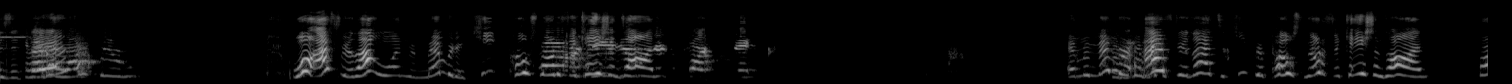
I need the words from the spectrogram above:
Is it And I don't there? Well, after that one, remember to keep post notifications on. And remember after that to keep your post notifications on for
